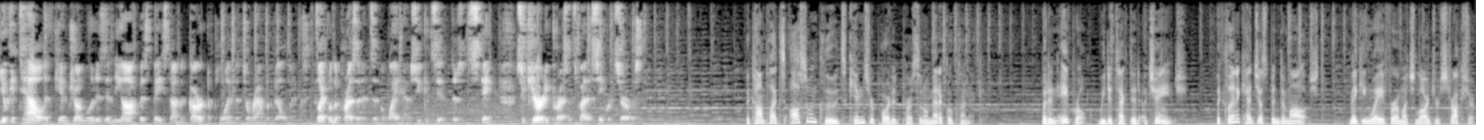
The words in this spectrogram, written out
You can tell if Kim Jong un is in the office based on the guard deployments around the buildings. It's like when the president's in the White House. You can see that there's a distinct security presence by the Secret Service. The complex also includes Kim's reported personal medical clinic. But in April, we detected a change. The clinic had just been demolished, making way for a much larger structure.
